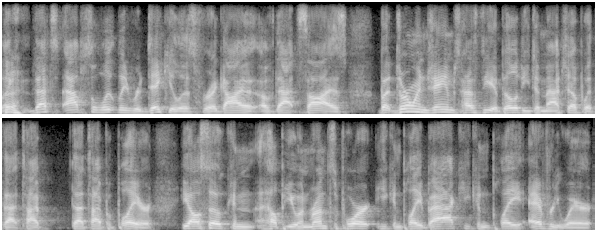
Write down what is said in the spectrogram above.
Like that's absolutely ridiculous for a guy of that size. But Derwin James has the ability to match up with that type that type of player. He also can help you in run support. He can play back. He can play everywhere.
